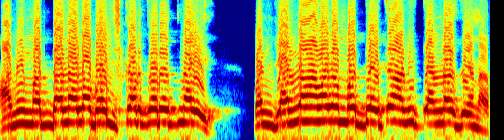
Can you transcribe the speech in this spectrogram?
आम्ही मतदानाला बहिष्कार करत नाही पण ज्यांना आम्हाला मत द्यायचं आम्ही त्यांनाच देणार.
